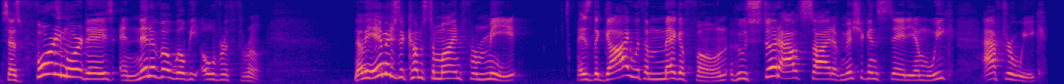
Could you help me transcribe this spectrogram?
Says, 40 more days and Nineveh will be overthrown. Now, the image that comes to mind for me is the guy with a megaphone who stood outside of Michigan Stadium week after week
